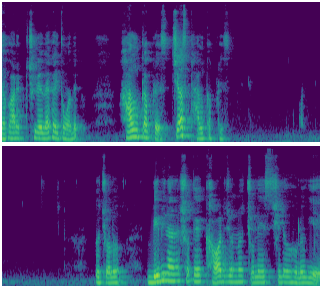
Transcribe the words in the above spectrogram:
দেখো আর একটু ছিঁড়ে দেখাই তোমাদের। হালকা প্রেস জাস্ট হালকা প্রেস তো চলো বেবি নানের সাথে খাওয়ার জন্য চলে এসেছিল হলো গিয়ে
